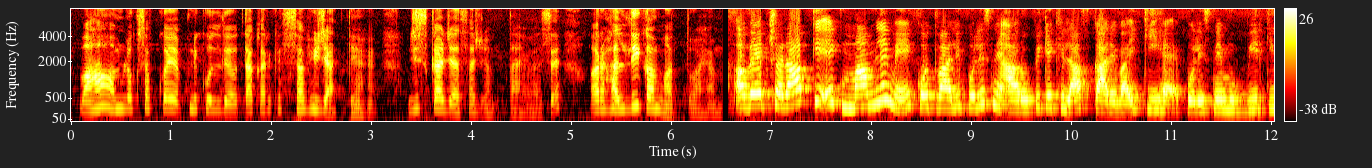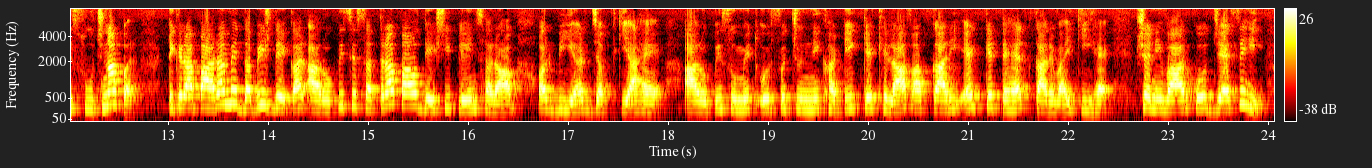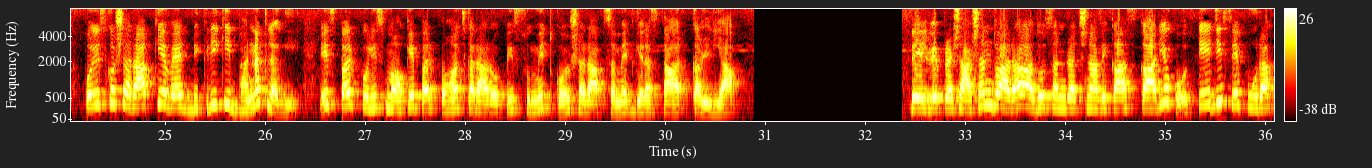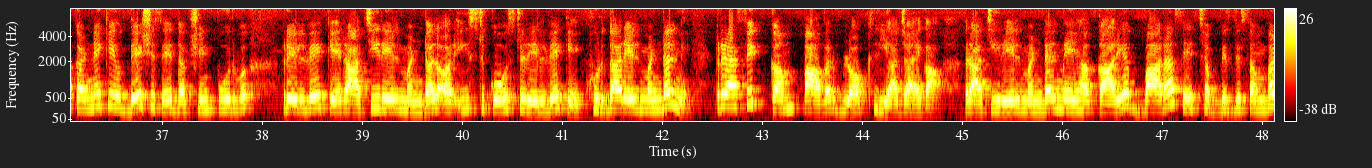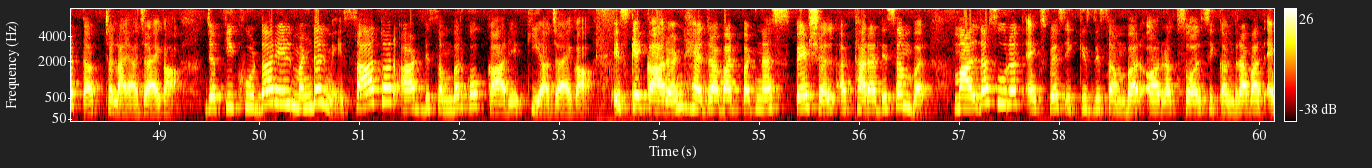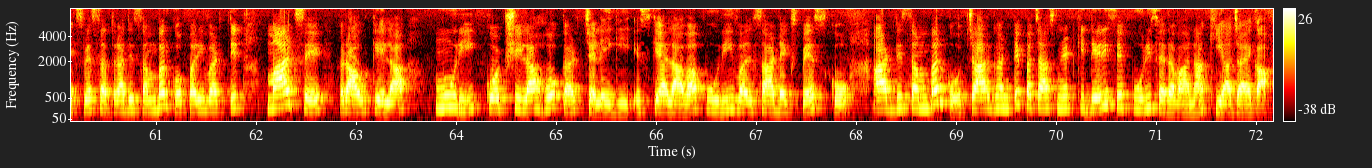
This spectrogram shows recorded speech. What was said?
वहाँ हम लोग सबको अपनी कुल देवता करके सभी जाते हैं, जिसका जैसा जमता है वैसे। और हल्दी का महत्व है अवैध शराब के एक मामले में कोतवाली पुलिस ने आरोपी के खिलाफ कार्रवाई की है। पुलिस ने मुखबिर की सूचना पर टिकरापारा में दबिश देकर आरोपी से 17 पाव देशी प्लेन शराब और बियर जब्त किया है। आरोपी सुमित उर्फ़ चुन्नी खटीक के खिलाफ आबकारी एक्ट के तहत कार्रवाई की है। शनिवार को जैसे ही पुलिस को शराब की अवैध बिक्री की भनक लगी, इस पर पुलिस मौके पर पहुंचकर आरोपी सुमित को शराब समेत गिरफ़्तार कर लिया। रेलवे प्रशासन द्वारा अधोसंरचना विकास कार्यों को तेज़ी से पूरा करने के उद्देश्य से दक्षिण पूर्व रेलवे के रांची रेल मंडल और ईस्ट कोस्ट रेलवे के खुर्दा रेल मंडल में ट्रैफ़िक कम पावर ब्लॉक लिया जाएगा। रांची रेल मंडल में यह कार्य 12 से 26 दिसंबर तक चलाया जाएगा, जबकि खुर्दा रेल मंडल में 7 और 8 दिसंबर को कार्य किया जाएगा। इसके कारण हैदराबाद पटना स्पेशल 18 दिसंबर, मालदा सूरत एक्सप्रेस 21 दिसंबर और रक्सौल सिकंदराबाद एक्सप्रेस 17 दिसंबर को परिवर्तित मार्ग से राउरकेला, मूरी, कोटशिला होकर चलेगी। इसके अलावा पूरी वलसाड एक्सप्रेस को 8 दिसंबर को 4 घंटे 50 मिनट की देरी से पूरी से रवाना किया जाएगा।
